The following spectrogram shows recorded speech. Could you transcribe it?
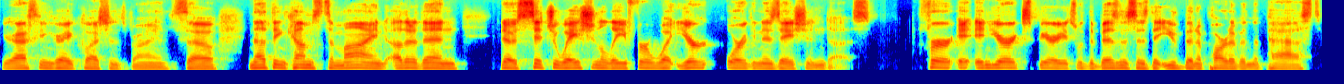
You're asking great questions, Brian. So nothing comes to mind other than you know situationally for what your organization does. For in your experience with the businesses that you've been a part of in the past,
